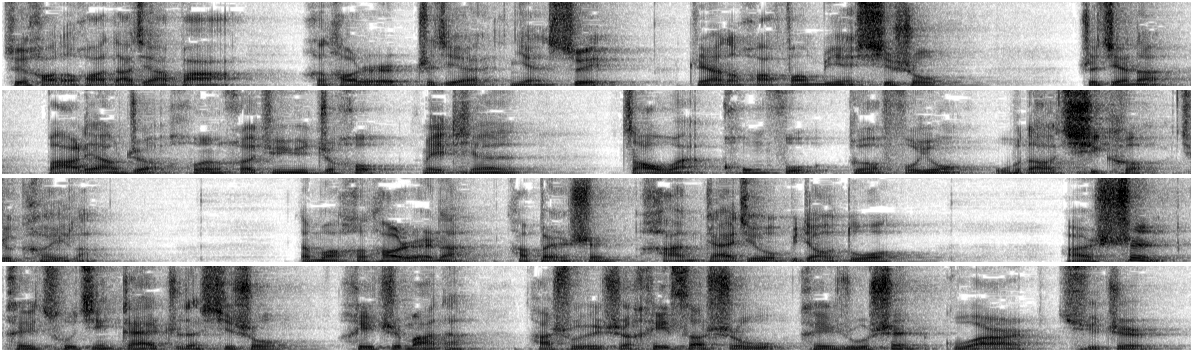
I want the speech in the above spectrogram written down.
最好的话，大家把核桃仁直接碾碎，这样的话方便吸收。直接呢把两者混合均匀之后，每天早晚空腹各服用五到七克就可以了。那么核桃仁呢，它本身含钙就比较多，而肾可以促进钙质的吸收。黑芝麻呢，它属于是黑色食物，可以入肾，故而取之。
